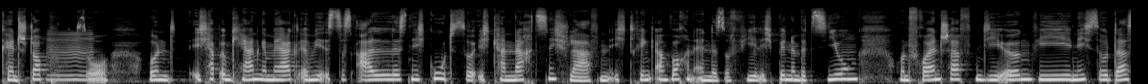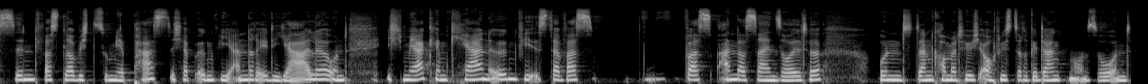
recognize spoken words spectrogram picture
kein Stopp mhm. so. Und ich habe im Kern gemerkt irgendwie ist das alles nicht gut. So ich kann nachts nicht schlafen ich trinke am Wochenende so viel. Ich bin in Beziehungen und Freundschaften die irgendwie nicht so das sind was glaube ich zu mir passt. Ich habe irgendwie andere Ideale und ich merke im Kern irgendwie ist da was was anders sein sollte. Und dann kommen natürlich auch düstere Gedanken und so. Und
